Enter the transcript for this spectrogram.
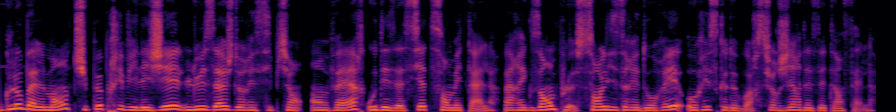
Globalement, tu peux privilégier l'usage de récipients en verre ou des assiettes sans métal, par exemple sans liseré doré au risque de voir surgir des étincelles.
